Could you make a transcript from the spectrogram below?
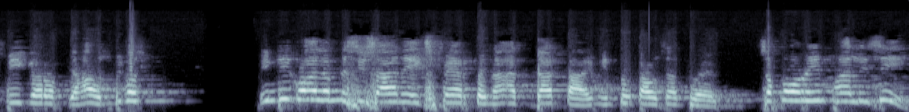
Speaker of the House, because hindi ko alam na si Sunny eksperto na at that time, in 2012, sa foreign policy.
